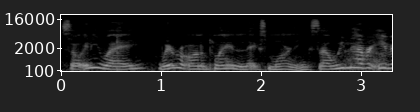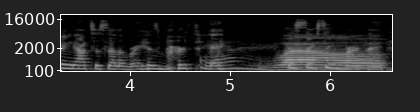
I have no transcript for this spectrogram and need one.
So anyway, we were on a plane the next morning. So we never even got to celebrate his birthday. His 16th birthday.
